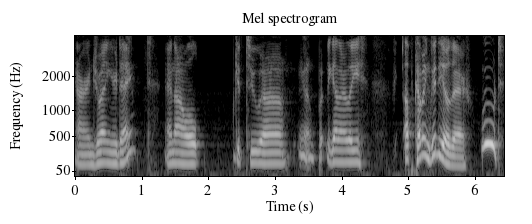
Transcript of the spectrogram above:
enjoying your day, and I'll get to uh, you know putting together the upcoming video there. Woot!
